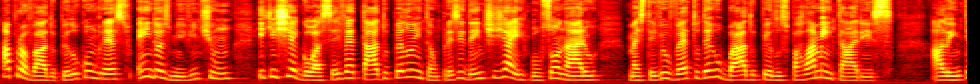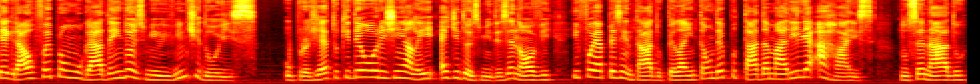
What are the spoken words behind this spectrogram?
aprovado pelo Congresso em 2021 e que chegou a ser vetado pelo então presidente Jair Bolsonaro, mas teve o veto derrubado pelos parlamentares. A lei integral foi promulgada em 2022. O projeto que deu origem à lei é de 2019 e foi apresentado pela então deputada Marília Arraes, no Senado,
